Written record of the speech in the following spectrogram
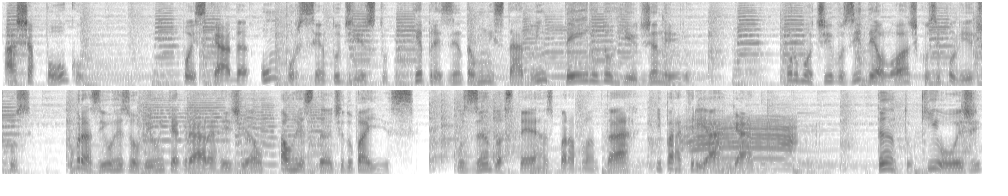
Acha pouco? Pois cada 1% disto representa um estado inteiro do Rio de Janeiro. Por motivos ideológicos e políticos, o Brasil resolveu integrar a região ao restante do país, usando as terras para plantar e para criar gado. Tanto que hoje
